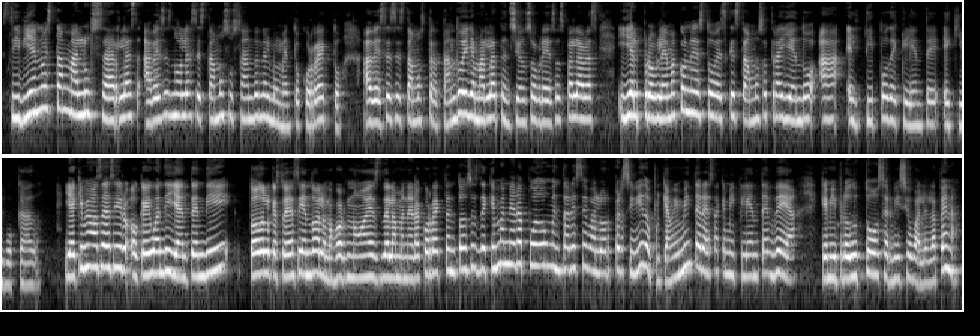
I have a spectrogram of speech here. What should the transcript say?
si bien no está mal usarlas, a veces no las estamos usando en el momento correcto. A veces estamos tratando de llamar la atención sobre esas palabras y el problema con esto es que estamos atrayendo a el tipo de cliente equivocado. Y aquí me vas a decir, ok Wendy, ya entendí, todo lo que estoy haciendo a lo mejor no es de la manera correcta, entonces, ¿de qué manera puedo aumentar ese valor percibido? Porque a mí me interesa que mi cliente vea que mi producto o servicio vale la pena.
